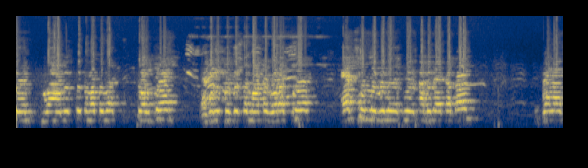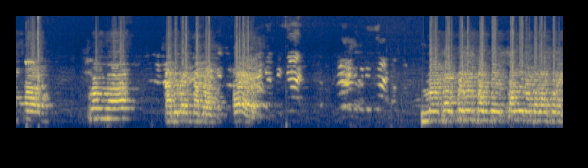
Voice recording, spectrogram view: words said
ম্যাচ খেলা অনুষ্ঠিত হতে চলছে। এখন পর্যন্ত মাঠে গড়াচ্ছে এক শূন্য গোলে এগিয়ে কাবিলা একাদশ জলাশয় শূন্য কাবিলা কাদক এক মাঠের পরিসংখ্য চামিনা জলাশয়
